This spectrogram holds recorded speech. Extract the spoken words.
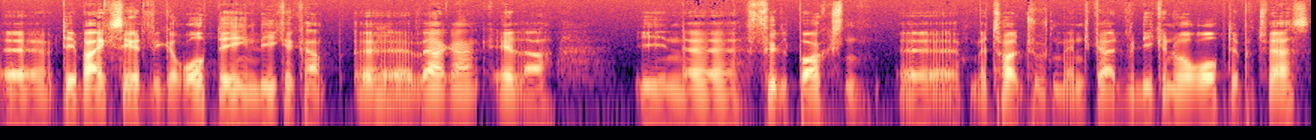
øh, det er bare ikke sikkert, at vi kan råbe det i en ligakamp øh, mm. hver gang, eller i en øh, fyldt boksen øh, med 12.000 mennesker, at vi lige kan nå at råbe det på tværs.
